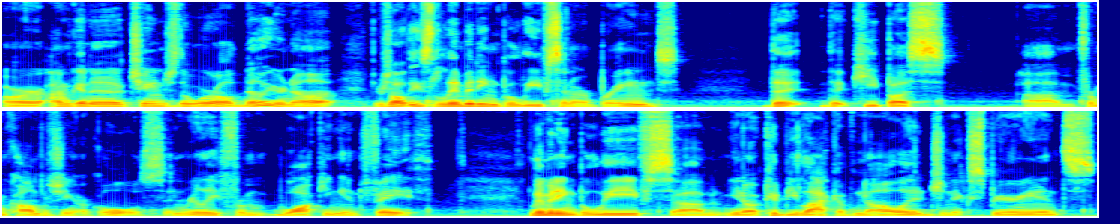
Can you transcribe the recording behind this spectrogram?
or I'm going to change the world. No, you're not. There's all these limiting beliefs in our brains that that keep us um, from accomplishing our goals and really from walking in faith. Limiting beliefs, um, you know, it could be lack of knowledge and experience,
